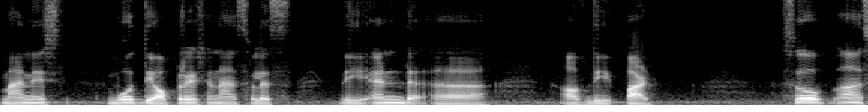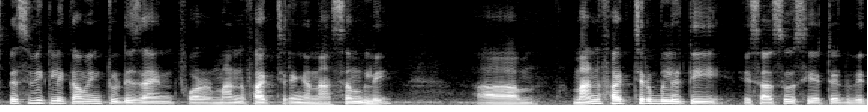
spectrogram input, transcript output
manage both the operation as well as the end uh, of the part. So, uh, specifically coming to design for manufacturing and assembly, um, manufacturability is associated with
